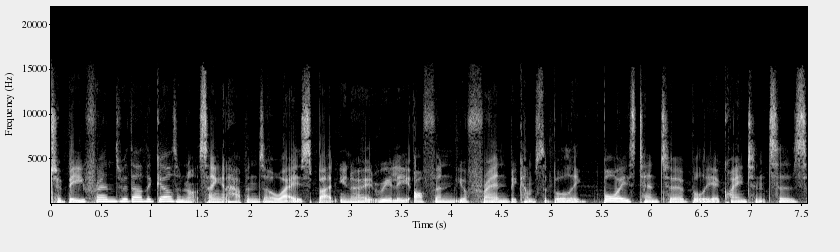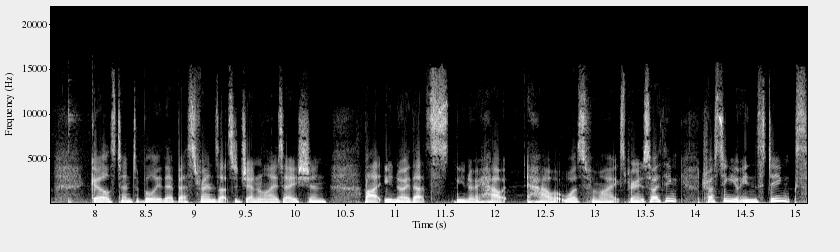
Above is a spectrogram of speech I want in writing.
to be friends with other girls. I'm not saying it happens always, but you know, it really often your friend becomes the bully. Boys tend to bully acquaintances. Girls tend to bully their best friends. That's a generalization, but you know, that's you know how it, how it was for my experience. So I think trusting your instincts,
